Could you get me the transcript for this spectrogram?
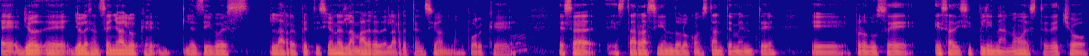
eh, yo, eh, yo les enseño algo que les digo es la repetición es la madre de la retención, ¿no? Porque esa, estar haciéndolo constantemente eh, produce esa disciplina, ¿no? Este, de hecho,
